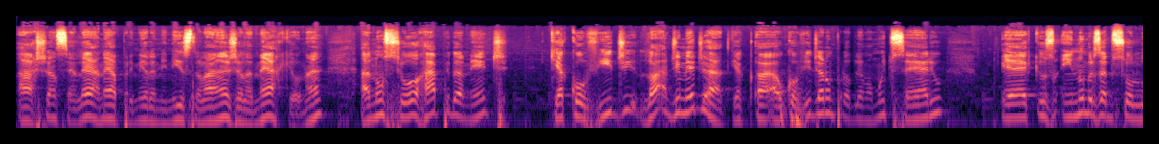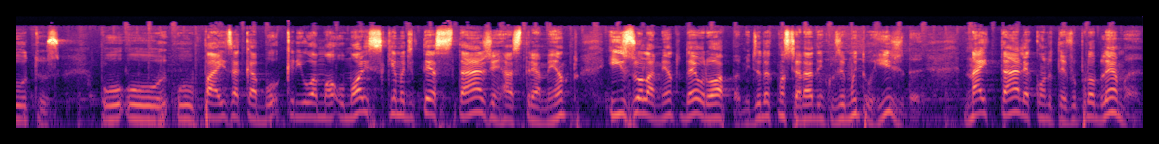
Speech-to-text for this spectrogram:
a chanceler, né, a primeira-ministra lá, Angela Merkel, né, anunciou rapidamente que a Covid, lá de imediato, que a, a, a Covid era um problema muito sério é que os, em números absolutos o, o, o país acabou criou a, o maior esquema de testagem, rastreamento e isolamento da Europa, medida considerada inclusive muito rígida. Na Itália, quando teve o problema,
